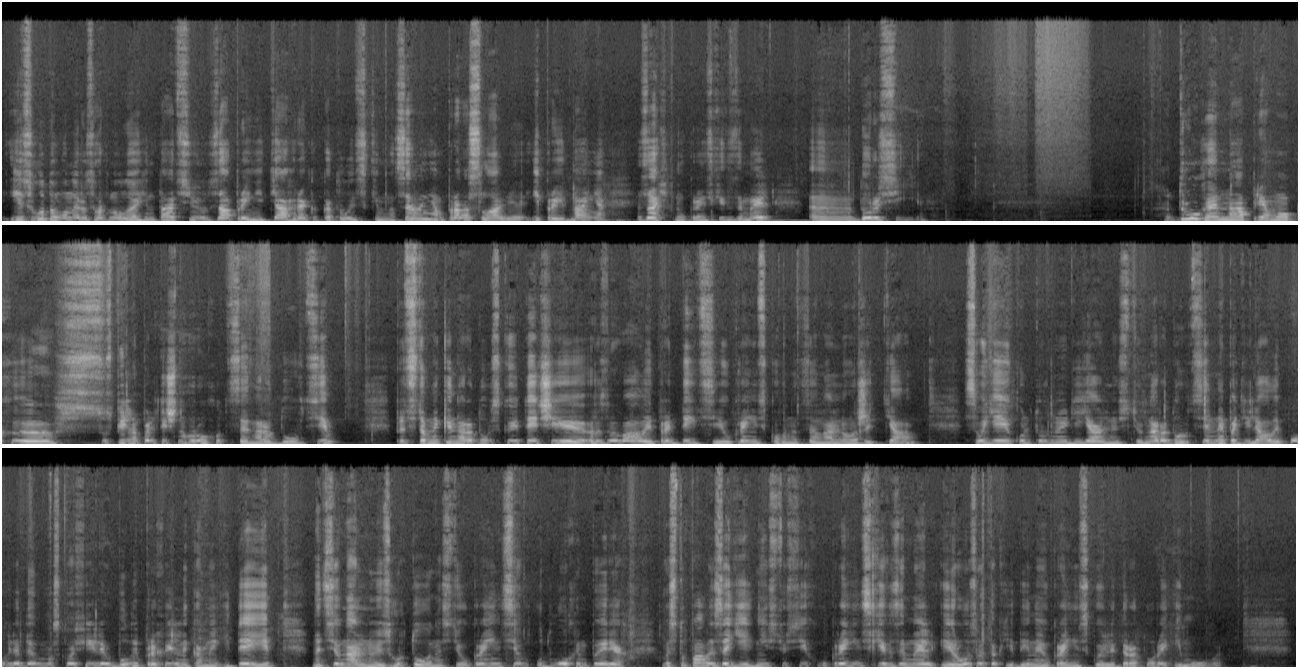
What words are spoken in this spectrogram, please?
І згодом вони розгорнули агітацію за прийняття греко-католицьким населенням православ'я і приєднання західноукраїнських земель е, до Росії. Другий напрямок суспільно-політичного руху це народовці. Представники народовської течії розвивали традиції українського національного життя своєю культурною діяльністю. Народовці не поділяли погляди москофілів, були прихильниками ідеї національної згуртованості українців у двох імперіях, виступали за єдність усіх українських земель і розвиток єдиної української літератури і мови.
